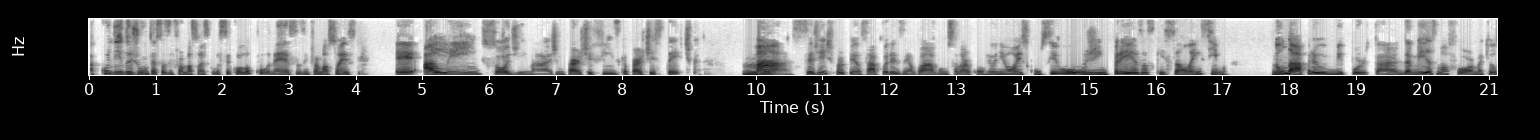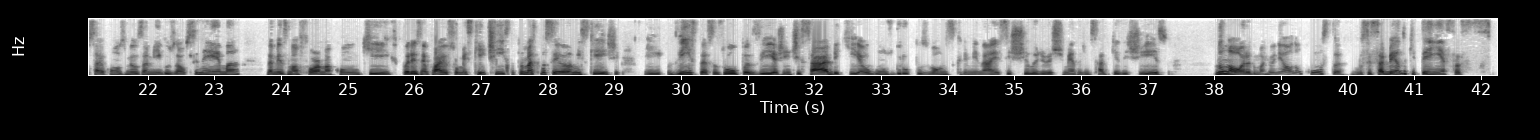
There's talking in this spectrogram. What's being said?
acolhido junto a essas informações que você colocou, né? Essas informações é, além só de imagem, parte física, parte estética. Mas, se a gente for pensar, por exemplo, ah, vamos falar com reuniões com CEOs de empresas que são lá em cima. Não dá para eu me portar da mesma forma que eu saio com os meus amigos ao cinema, da mesma forma com que, por exemplo, ah, eu sou uma skatista. Por mais que você ame skate, vista essas roupas e a gente sabe que alguns grupos vão discriminar esse estilo de vestimenta, a gente sabe que existe isso. Numa hora de uma reunião, não custa. Você sabendo que tem essas,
